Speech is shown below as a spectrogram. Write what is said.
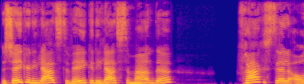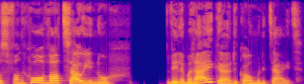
Dus zeker die laatste weken, die laatste maanden, vragen stellen als van, goh, wat zou je nog willen bereiken de komende tijd?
